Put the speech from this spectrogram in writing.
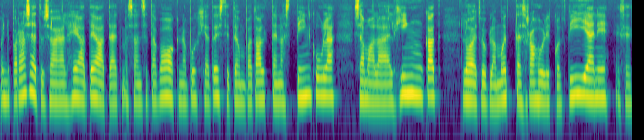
on juba raseduse ajal hea teada, et ma saan seda vaagnapõhja tõesti, tõmbad alt ennast pingule, samal ajal hingad, loed võib-olla mõttes rahulikult viieni, see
